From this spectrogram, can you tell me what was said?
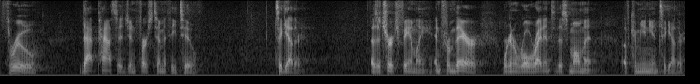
through that passage in 1 Timothy 2 together as a church family. And from there, we're going to roll right into this moment of communion together.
